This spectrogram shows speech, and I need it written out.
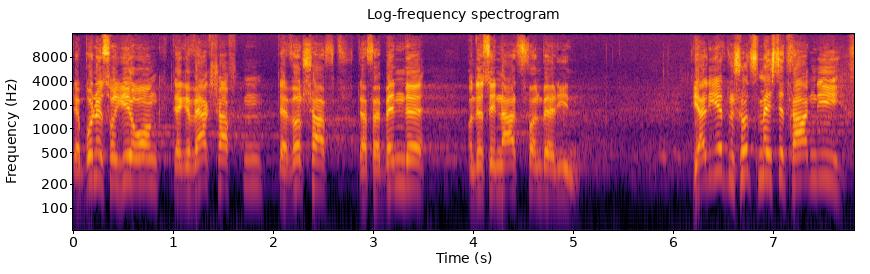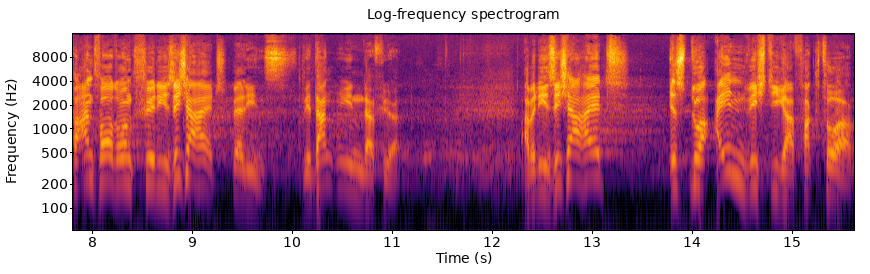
der Bundesregierung, der Gewerkschaften, der Wirtschaft, der Verbände und des Senats von Berlin. Die alliierten Schutzmächte tragen die Verantwortung für die Sicherheit Berlins. Wir danken ihnen dafür. Aber die Sicherheit ist nur ein wichtiger Faktor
